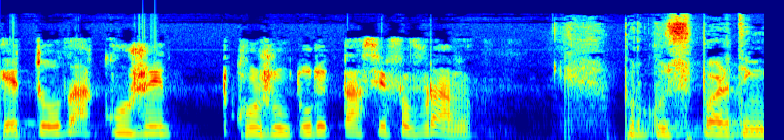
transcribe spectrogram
é toda a conjuntura que está a ser favorável. Porque o Sporting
